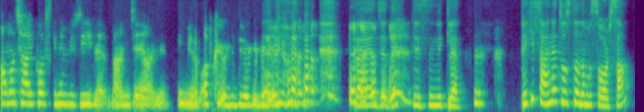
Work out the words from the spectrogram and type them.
Ama Tchaikovsky'nin müziğiyle bence yani bilmiyorum akıyor gidiyor gibi geliyor bana. Bence de kesinlikle. Peki sahne toz tanımı sorsam?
